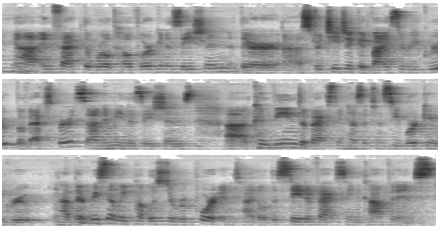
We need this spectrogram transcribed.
Mm-hmm. Uh, in fact, the World Health Organization, their uh, strategic advisory group of experts on immunizations, uh, convened a vaccine hesitancy working group uh, that recently published a report entitled The State of Vaccine Confidence.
